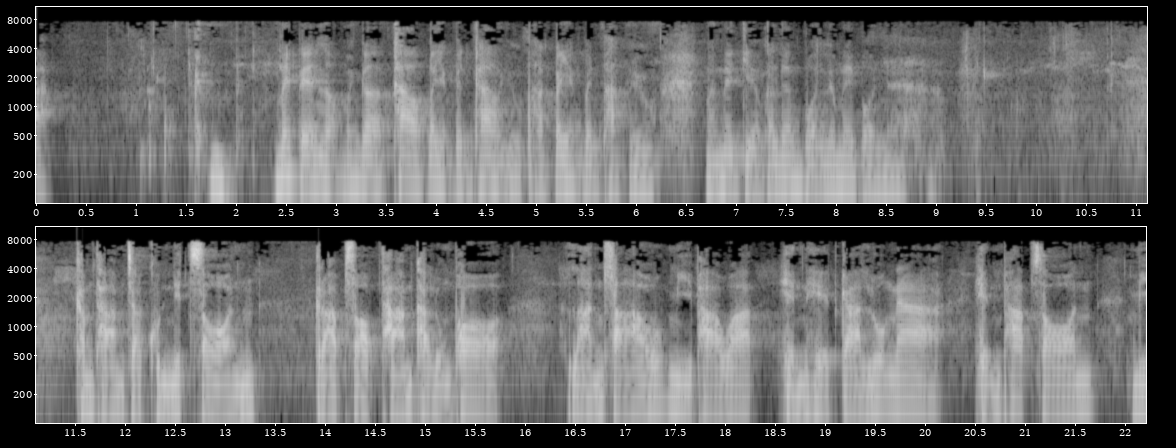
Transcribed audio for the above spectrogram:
ะ ไม่เป็นหรอกมันก็ข้าวก็ยังเป็นข้าวอยู่ ผักก็ยังเป็นผักอยู่ มันไม่เกี่ยวกับเรื่องบนหรือไม่บนนะคำถามจากคุณนิดสอนกราบสอบถามค่ะหลวงพ่อ หลานสาวมีภาวะ เห็นเหตุการณ์ล่วงหน้า เห็นภาพซ้อน มี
